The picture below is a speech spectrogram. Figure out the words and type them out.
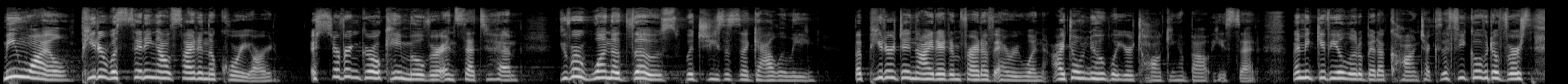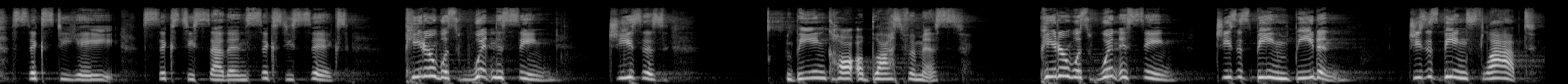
Meanwhile, Peter was sitting outside in the courtyard. A servant girl came over and said to him, You were one of those with Jesus of Galilee. But Peter denied it in front of everyone. I don't know what you're talking about, he said. Let me give you a little bit of context. If you go to verse 68, 67, 66, Peter was witnessing Jesus being called a blasphemous. Peter was witnessing Jesus being beaten, Jesus being slapped.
